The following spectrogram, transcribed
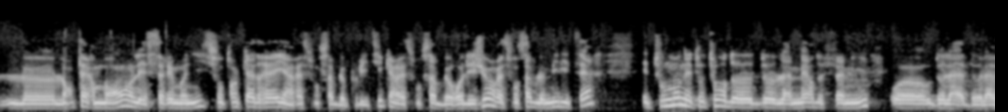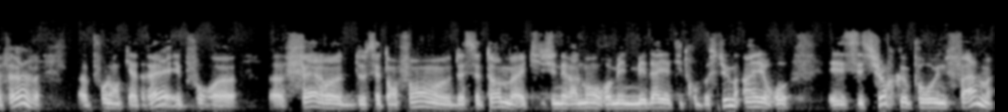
l'enterrement, les cérémonies sont encadrées. Il y a un responsable politique, un responsable religieux, un responsable militaire, et tout le monde est autour de, de la mère de famille euh, ou de la, de la veuve pour l'encadrer et pour euh, faire de cet enfant, euh, de cet homme à qui généralement on remet une médaille à titre posthume, un héros. Et c'est sûr que pour une femme,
